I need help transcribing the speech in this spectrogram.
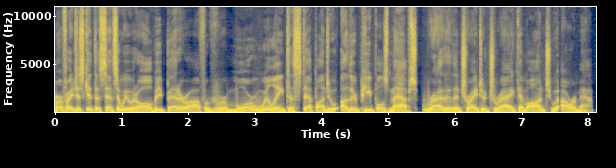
Murph, I just get the sense that we would all be better off if we were more willing to step onto other people's maps rather than try to drag them onto our map.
